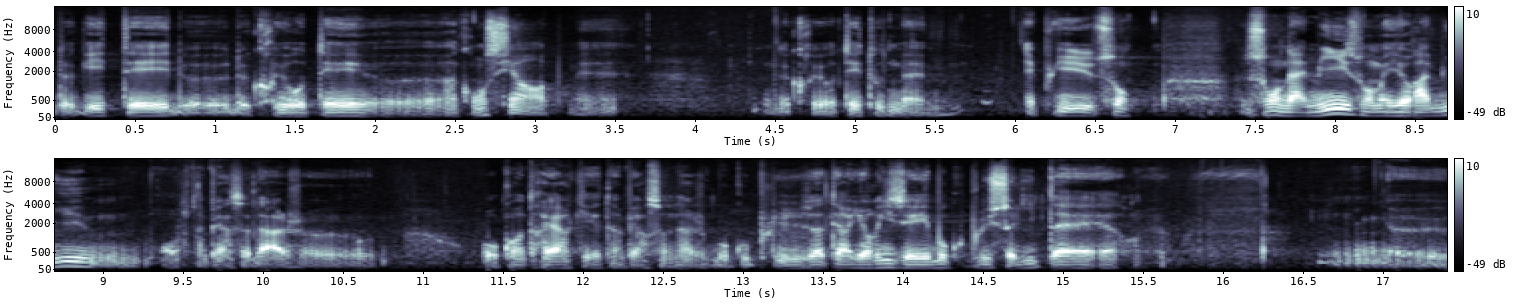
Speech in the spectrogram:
de gaieté, de, de cruauté euh, inconsciente, mais de cruauté tout de même. Et puis son, son ami, son meilleur ami, bon, c'est un personnage, euh, au contraire, qui est un personnage beaucoup plus intériorisé, beaucoup plus solitaire, euh,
